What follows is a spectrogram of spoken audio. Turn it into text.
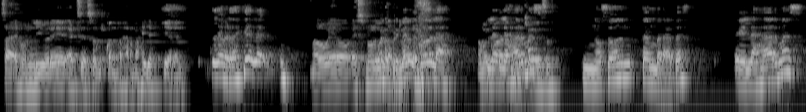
¿sabes?, un libre acceso a cuantas armas ellas quieran. La verdad es que. No lo veo, eso no lo bueno, veo primero de todo, las armas no son tan baratas eh, las armas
